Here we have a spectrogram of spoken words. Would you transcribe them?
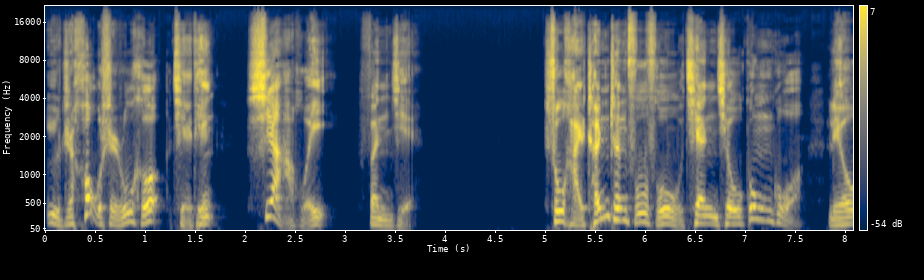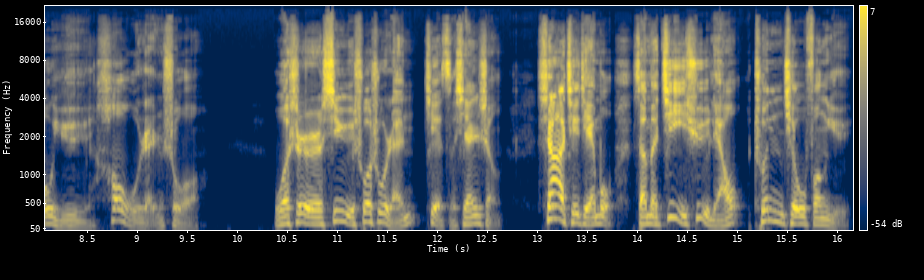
欲知后事如何，且听。下回分解。书海沉沉浮浮，千秋功过留与后人说。我是西域说书人介子先生。下期节目咱们继续聊春秋风雨。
